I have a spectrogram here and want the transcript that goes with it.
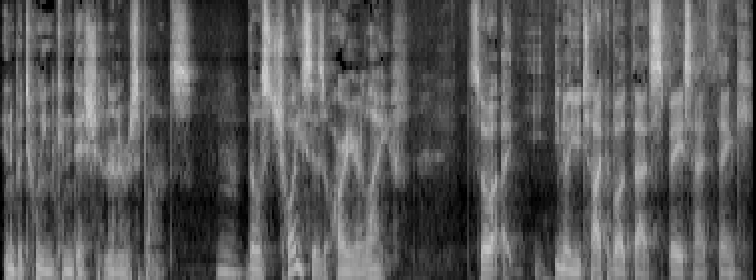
in between condition and response. Hmm. Those choices are your life. So, you know, you talk about that space, and I think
